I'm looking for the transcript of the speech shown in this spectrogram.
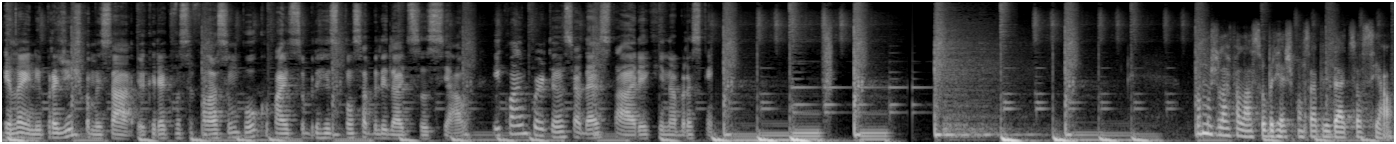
Elaine, para a gente começar, eu queria que você falasse um pouco mais sobre responsabilidade social e qual a importância desta área aqui na Braskem. Vamos lá falar sobre responsabilidade social.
